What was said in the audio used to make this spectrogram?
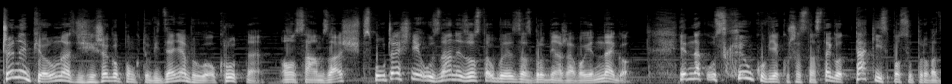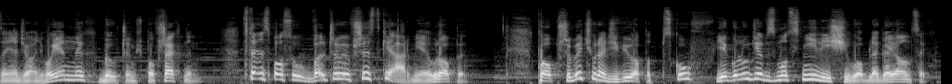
Czyny Pioruna z dzisiejszego punktu widzenia były okrutne, on sam zaś współcześnie uznany zostałby za zbrodniarza wojennego. Jednak u schyłku wieku XVI taki sposób prowadzenia działań wojennych był czymś powszechnym. W ten sposób walczyły wszystkie armie Europy. Po przybyciu Radziwiła pod Psków, jego ludzie wzmocnili siły oblegających.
